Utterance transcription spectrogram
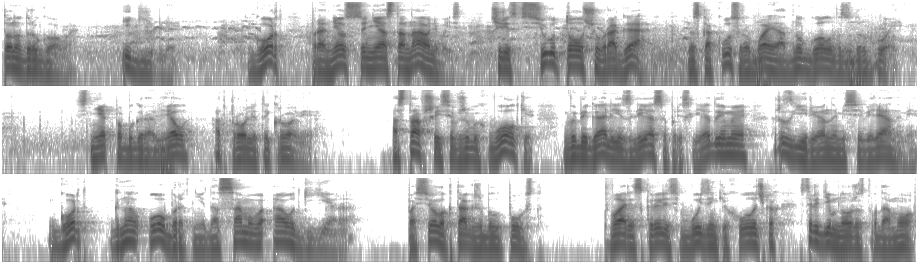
то на другого, и гибли. Горд пронесся не останавливаясь, через всю толщу врага, на скаку срубая одну голову за другой. Снег побагровел от пролитой крови. Оставшиеся в живых волки выбегали из леса, преследуемые разъяренными северянами. Горд гнал оборотней до самого Аутгиера. Поселок также был пуст. Твари скрылись в узеньких улочках среди множества домов.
